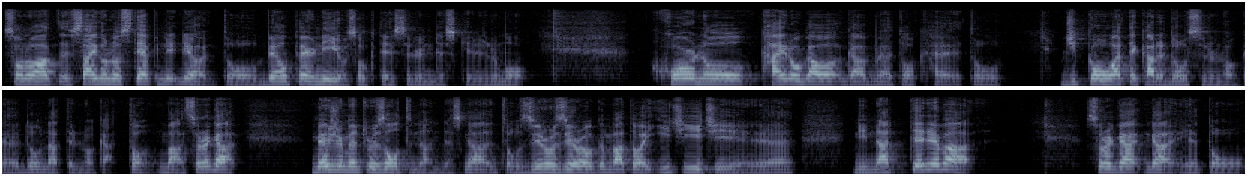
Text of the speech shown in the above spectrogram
その後最後のステップにはとベルペア2を測定するんですけれども、この回路ががとえっと実行終わってからどうするのか、どうなってるのかと、まあ、それが measurement result なんですが、00または11になってれば、それが、がえっと、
